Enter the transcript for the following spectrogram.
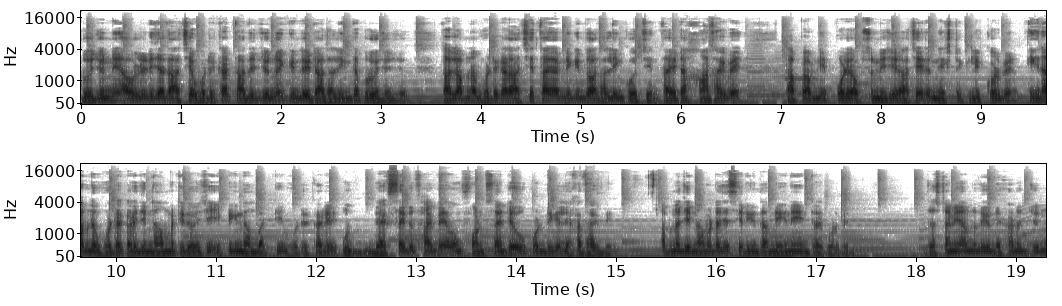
প্রয়োজন নেই। অলরেডি যাদের আছে ভোটার কার্ড তাদের জন্যই কিন্তু এটা আধার লিঙ্কটা প্রয়োজনীয় তাহলে আপনার ভোটার কার্ড আছে, তাই আপনি কিন্তু আধার লিঙ্ক করছেন। তাই এটা হাঁ থাকবে। তারপর আপনি পরে অপশন নিচে আছে, এটা নেক্সটে ক্লিক করবেন। এখানে আপনার ভোটার কার্ডের যে নাম্বারটি রয়েছে ইপিক নাম্বারটি ভোটার কার্ডের ব্যাক সাইডে থাকবে এবং ফ্রন্ট সাইডে উপর দিকে লেখা থাকবে। আপনার যে নাম্বারটা আছে, সেটা কিন্তু আপনি এখানে এন্টার করবেন। জাস্ট আমি আপনাদেরকে দেখানোর জন্য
